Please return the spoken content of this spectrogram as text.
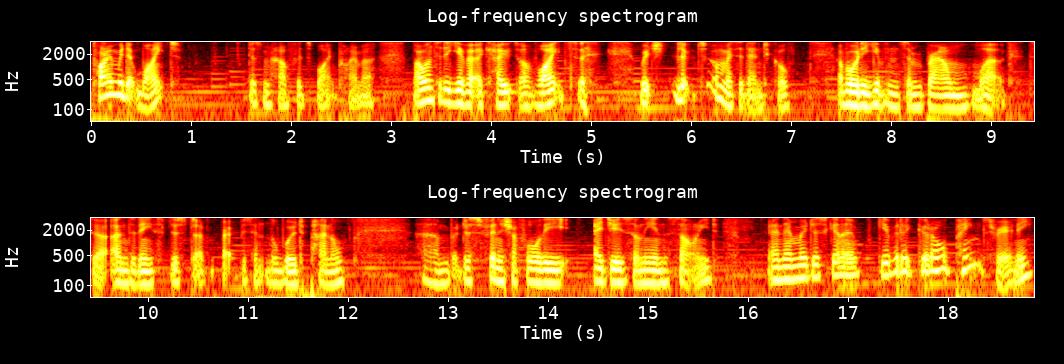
primed it white, just some Halfords white primer, but I wanted to give it a coat of white, which looked almost identical. I've already given some brown work to underneath just to represent the wood panel, um, but just finish off all the edges on the inside, and then we're just gonna give it a good old paint really.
